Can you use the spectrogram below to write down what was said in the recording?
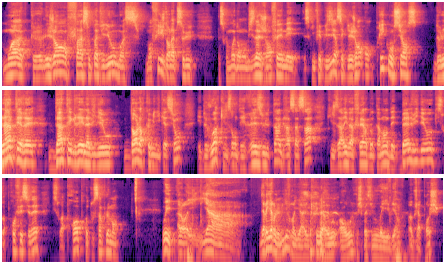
moi, que les gens fassent ou pas de vidéo, moi, je m'en fiche dans l'absolu. Parce que moi, dans mon business, j'en fais. Mais ce qui me fait plaisir, c'est que les gens ont pris conscience de l'intérêt d'intégrer la vidéo dans leur communication et de voir qu'ils ont des résultats grâce à ça, qu'ils arrivent à faire notamment des belles vidéos qui soient professionnelles, qui soient propres tout simplement. Oui, alors il y a derrière le livre, il y a écrit en haut, je ne sais pas si vous voyez bien, hop, j'approche.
